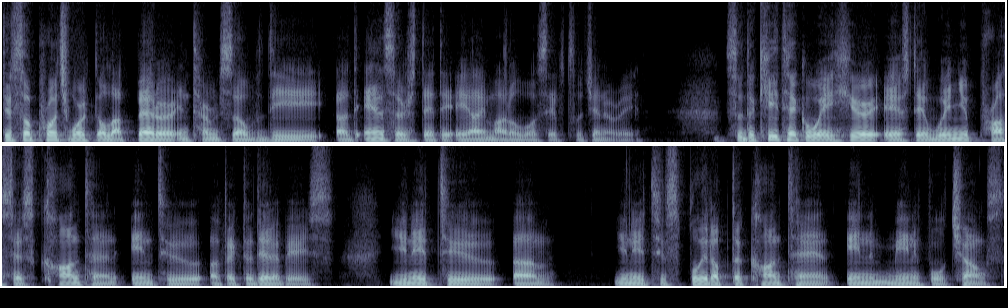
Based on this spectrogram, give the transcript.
This approach worked a lot better in terms of the, uh, the answers that the AI model was able to generate. So the key takeaway here is that when you process content into a vector database, you need to um, you need to split up the content in meaningful chunks.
